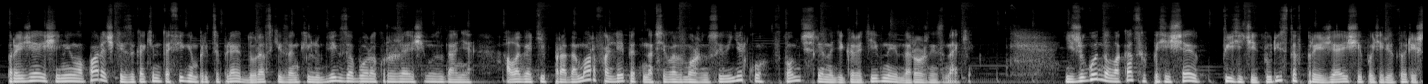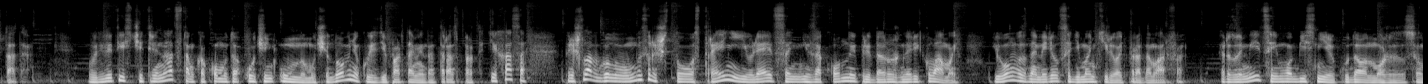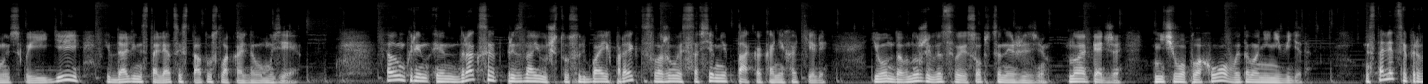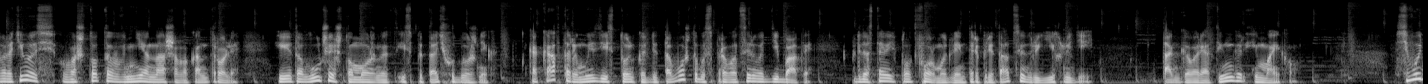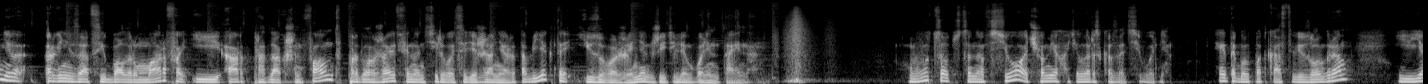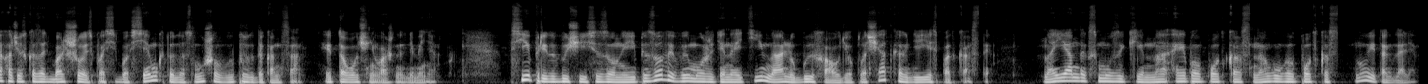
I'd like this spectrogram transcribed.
Проезжающие мимо парочки за каким-то фигом прицепляют дурацкие замки любви к забору окружающему здания, а логотип Прада Марфа лепят на всевозможную сувенирку, в том числе на декоративные дорожные знаки. Ежегодно локацию посещают тысячи туристов, проезжающие по территории штата – в 2013-м какому-то очень умному чиновнику из Департамента транспорта Техаса пришла в голову мысль, что строение является незаконной придорожной рекламой, и он вознамерился демонтировать Продомарфа. Разумеется, ему объяснили, куда он может засунуть свои идеи и дали инсталляции статус локального музея. Элмкрин и Драксет признают, что судьба их проекта сложилась совсем не так, как они хотели, и он давно живет своей собственной жизнью. Но опять же, ничего плохого в этом они не видят. Инсталляция превратилась во что-то вне нашего контроля, и это лучшее, что может испытать художник. Как авторы мы здесь только для того, чтобы спровоцировать дебаты, предоставить платформу для интерпретации других людей. Так говорят Ингар и Майкл. Сегодня организации Ballroom Marfa и Art Production Fund продолжают финансировать содержание арт-объекта из уважения к жителям Валентайна. Вот, собственно, все, о чем я хотел рассказать сегодня. Это был подкаст Visualgram, и я хочу сказать большое спасибо всем, кто дослушал выпуск до конца. Это очень важно для меня. Все предыдущие сезоны и эпизоды вы можете найти на любых аудиоплощадках, где есть подкасты. На Яндекс Музыке, на Apple Podcast, на Google Podcast, ну и так далее.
